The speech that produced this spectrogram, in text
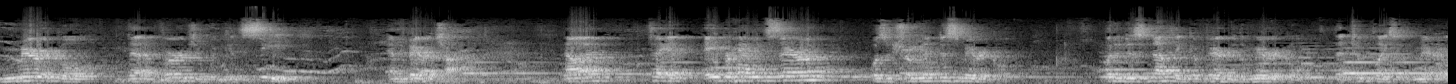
Miracle that a virgin would conceive and bear a child. Now, I tell you, Abraham and Sarah was a tremendous miracle. But it is nothing compared to the miracle that took place with Mary.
